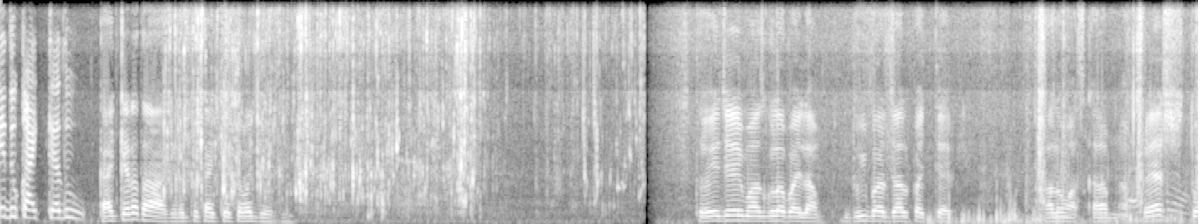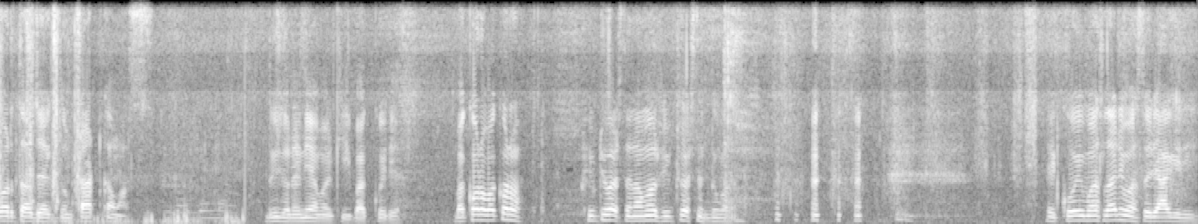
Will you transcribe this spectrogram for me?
এই দু কাইকা দু। কাইকেটা তা এটা তো কাইকে বাজ্য হয়েছে তো এই যে এই মাছগুলো পাইলাম দুইবার জাল পাইতে আর কি। ভালো মাছ খারাপ না। ফ্রেশ তর তাজা একদম টাটকা মাছ। দুইজনে নিয়ে আমার কি বাক করে বাক করো বাক করো। ফিফটি পার্সেন্ট আমার ফিফটি পার্সেন্ট তোমার। এই কই মাছ লাড়ি মাছ তৈরি আগে দিই।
